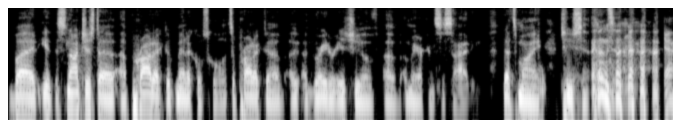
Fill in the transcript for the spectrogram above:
but it's not just a, a product of medical school. It's a product of a, a greater issue of of American society. That's my two cents. yeah,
